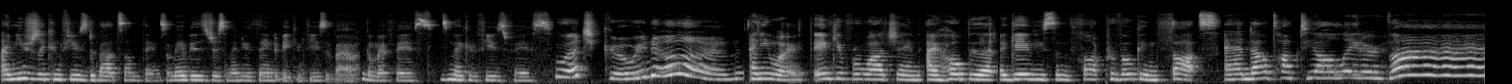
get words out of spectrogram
I'm usually confused about something, so maybe this is just my new thing to be confused about. Look at my face. This is my confused face. What's going on? Anyway, thank you for watching. I hope that I gave you some thought-provoking thoughts, and I'll talk to y'all later. Bye!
